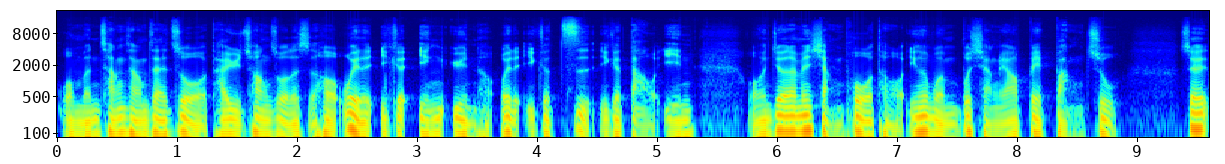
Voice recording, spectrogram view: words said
我们常常在做台语创作的时候，为了一个音韵哈，为了一个字一个导音，我们就在那边想破头，因为我们不想要被绑住。所以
